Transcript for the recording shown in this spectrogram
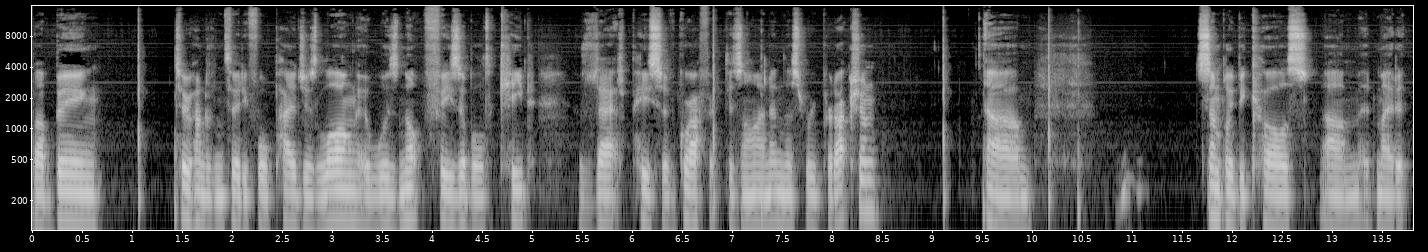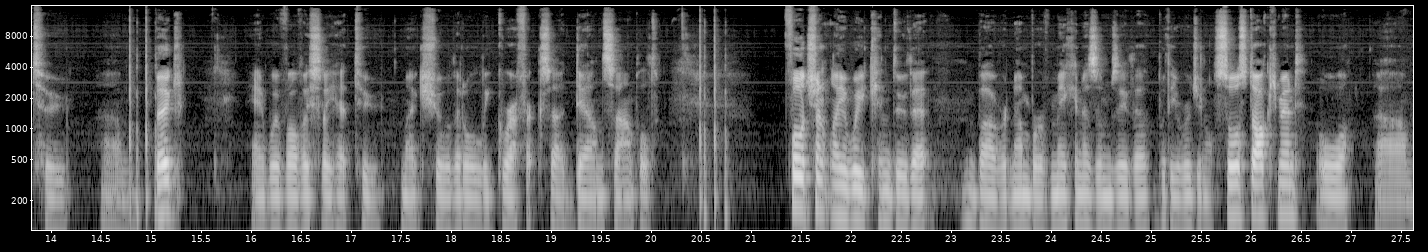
but being 234 pages long, it was not feasible to keep that piece of graphic design in this reproduction. Um, simply because um, it made it too um, big and we've obviously had to make sure that all the graphics are downsampled. Fortunately we can do that by a number of mechanisms, either with the original source document or um,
